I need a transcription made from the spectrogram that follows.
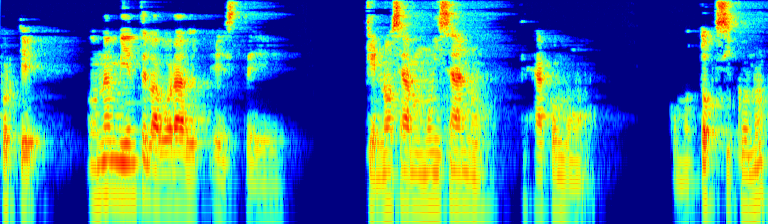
Porque un ambiente laboral este, que no sea muy sano, que sea como, como tóxico, ¿no?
